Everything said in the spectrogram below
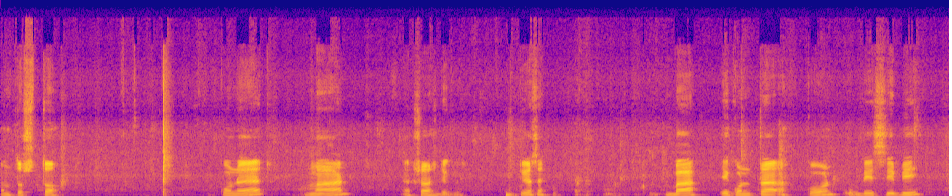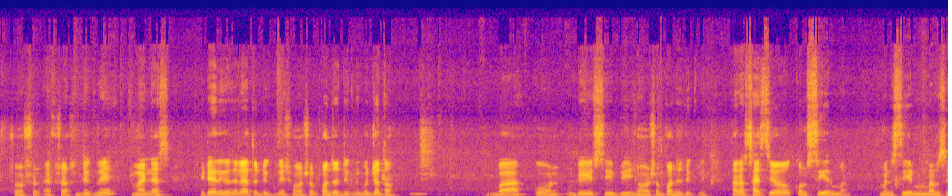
অন্তস্থ কোণের মান একশো আশি ডিগ্রি। ঠিক আছে? বা এই কোণটা কোণ ডিসিবি সমান একশো আশি ডিগ্রি মাইনাস এটা এদিকে দিলে এত ডিগ্রি সমান পঞ্চাশ ডিগ্রি, বুঝছ তো? বা কোণ ডিসিবি সমান পঞ্চাশ ডিগ্রি। তারা চাইছেও কোন সি এর মান মানে সি এর মান বাড়ছে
